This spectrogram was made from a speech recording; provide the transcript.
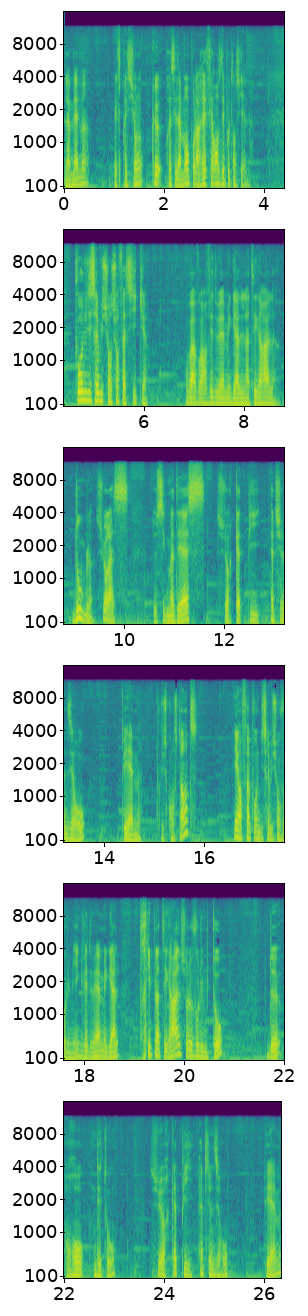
la même expression que précédemment pour la référence des potentiels. Pour une distribution surfacique, on va avoir V de M égale l'intégrale double sur S de sigma ds sur 4pi epsilon 0 pm plus constante. Et enfin pour une distribution volumique, V de m égale triple intégrale sur le volume taux de ρ des taux sur 4pi epsilon 0 pm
